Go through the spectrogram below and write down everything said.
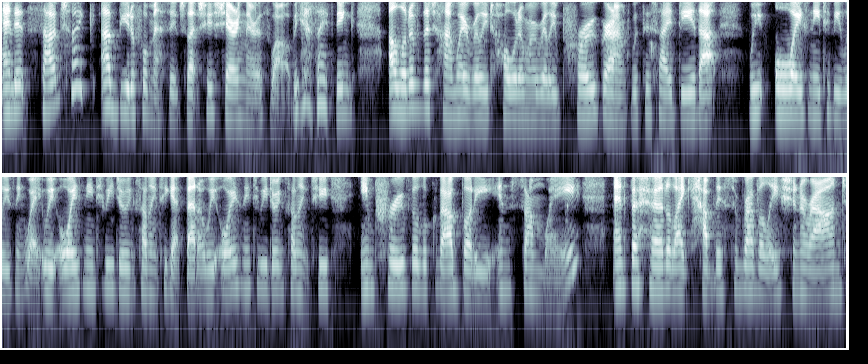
and it's such like a beautiful message that she's sharing there as well because i think a lot of the time we're really told and we're really programmed with this idea that we always need to be losing weight we always need to be doing something to get better we always need to be doing something to improve the look of our body in some way. And for her to like have this revelation around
